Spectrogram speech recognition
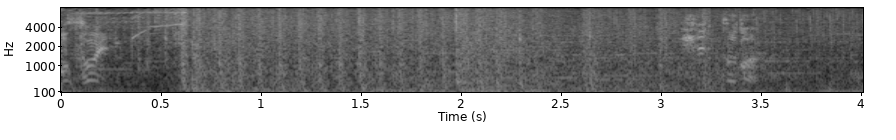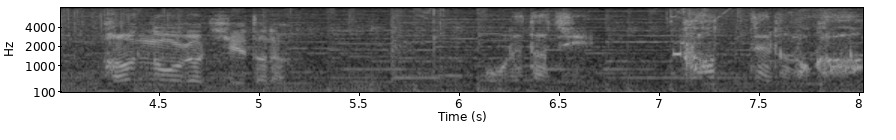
遅い。ヒットだ。反応が消えたな。俺たち勝ってるのか？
